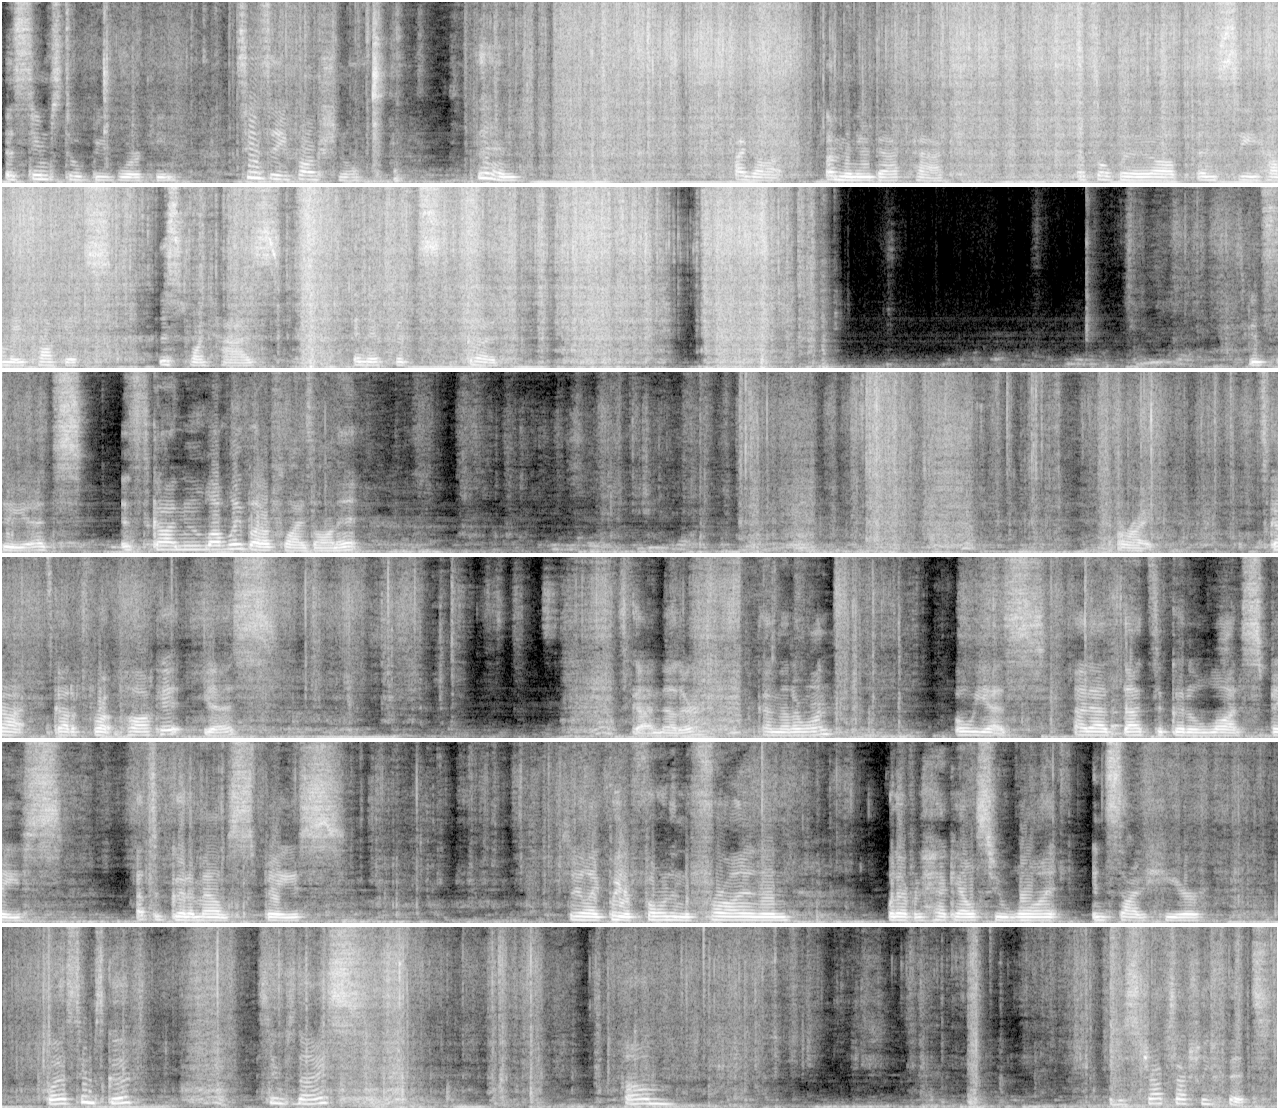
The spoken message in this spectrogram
It seems to be working. Seems to be functional. Then, I got a mini backpack. Let's open it up and see how many pockets this one has and if it's good. As you can see, it's it's gotten lovely butterflies on it. Alright. It's got it's got a front pocket, yes. It's got another. Got another one. Oh yes. That, that's a good a lot of space. That's a good amount of space. So you like put your phone in the front and then whatever the heck else you want inside here. But it seems good. Seems nice. Um, the straps actually fit?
